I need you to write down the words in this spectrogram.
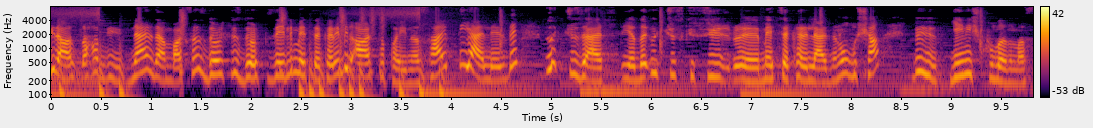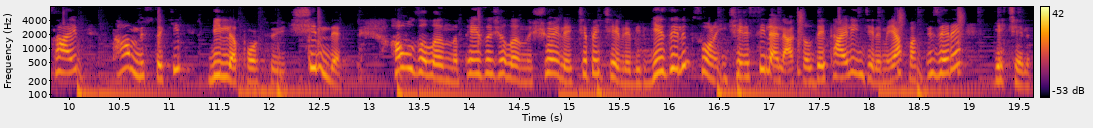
biraz daha büyük. Nereden baksanız 400-450 metrekare bir arsa payına sahip. Diğerleri de 300'er ya da 300 küsür e, metrekarelerden oluşan büyük, geniş kullanıma sahip tam müstakil villa portföyü. Şimdi havuz alanını, peyzaj alanını şöyle çepeçevre bir gezelim. Sonra içerisiyle alakalı detaylı inceleme yapmak üzere geçelim.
